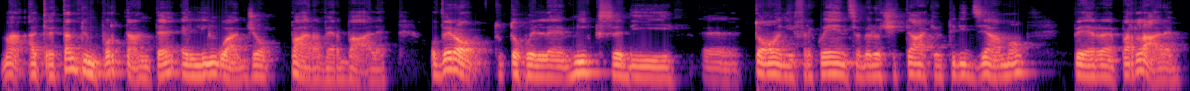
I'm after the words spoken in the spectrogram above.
ma altrettanto importante è il linguaggio paraverbale, ovvero tutto quel mix di eh, toni, frequenza, velocità che utilizziamo per parlare.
